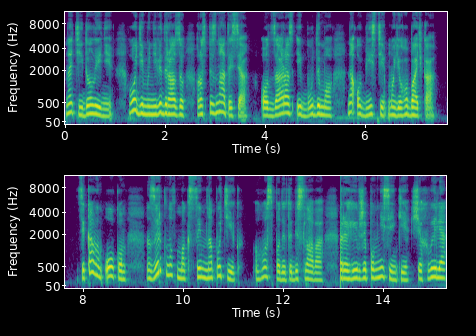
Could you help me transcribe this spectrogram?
на тій долині. Годі мені відразу розпізнатися. От зараз і будемо на обісті мого батька. Цікавим оком зиркнув Максим на потік. Господи тобі слава, береги вже повнісінькі, ще хвиля,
